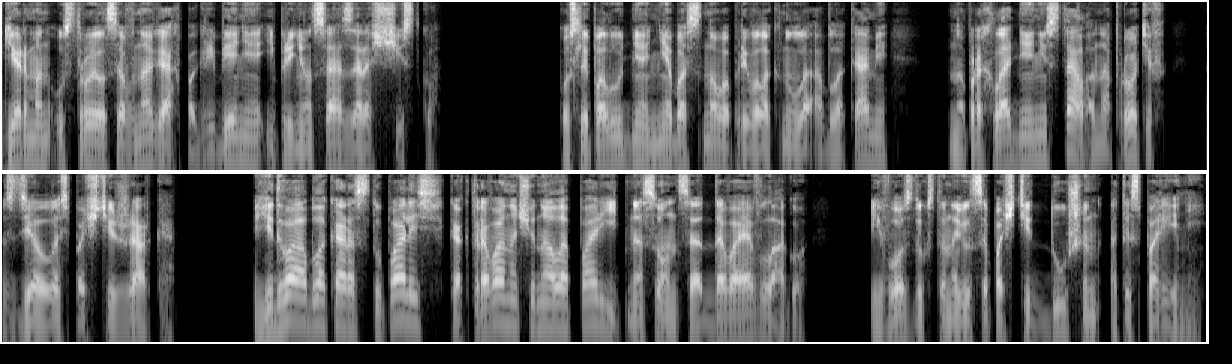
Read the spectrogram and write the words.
Герман устроился в ногах погребения и принялся за расчистку. После полудня небо снова приволокнуло облаками, но прохладнее не стало, напротив, сделалось почти жарко. Едва облака расступались, как трава начинала парить на солнце, отдавая влагу, и воздух становился почти душен от испарений.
